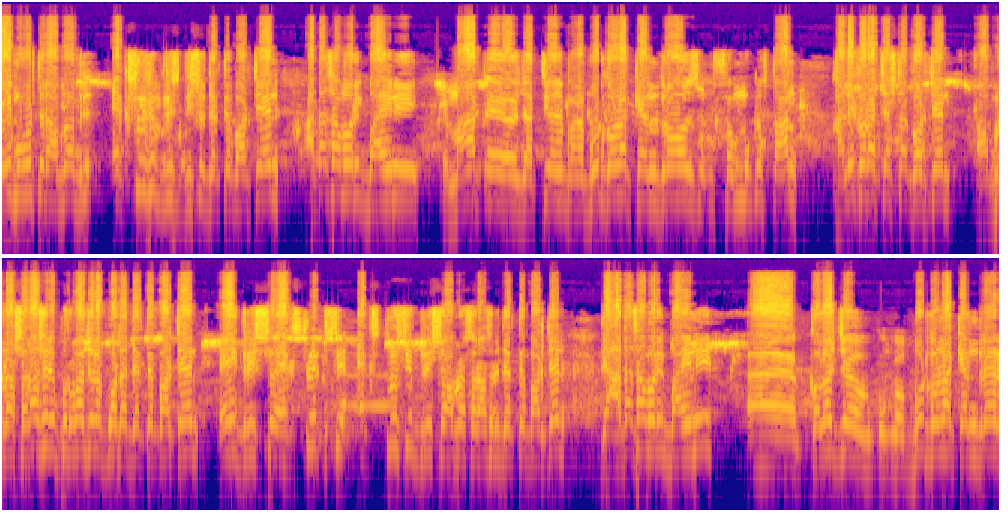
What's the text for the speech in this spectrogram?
এই মুহূর্তের আপনারা এক্সক্লুসিভ দৃশ্য দেখতে পাচ্ছেন আধা সামরিক বাহিনী, মাঠ জাতীয় মানে ভোট গণনা কেন্দ্র, সম্মুখ স্থান খালি করার চেষ্টা করছেন। আপনারা সরাসরি পূর্বাঞ্চলের পর্দায় দেখতে পাচ্ছেন এই দৃশ্য এক্সক্লুসিভ দৃশ্য আপনারা সরাসরি দেখতে পাচ্ছেন যে আধা সামরিক বাহিনী কলেজ ভোট গণনা কেন্দ্রের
